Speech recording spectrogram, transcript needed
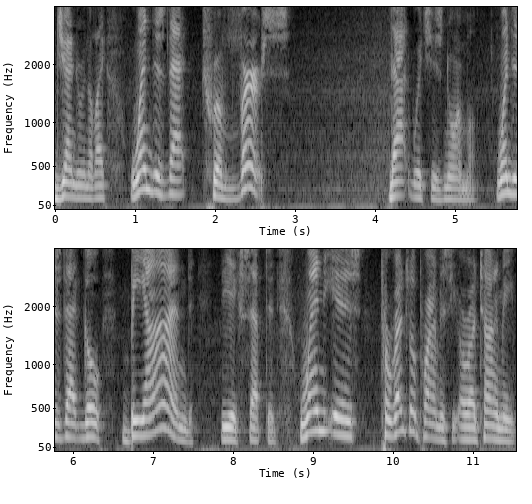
gender and the like? When does that traverse that which is normal? When does that go beyond the accepted? When is parental primacy or autonomy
